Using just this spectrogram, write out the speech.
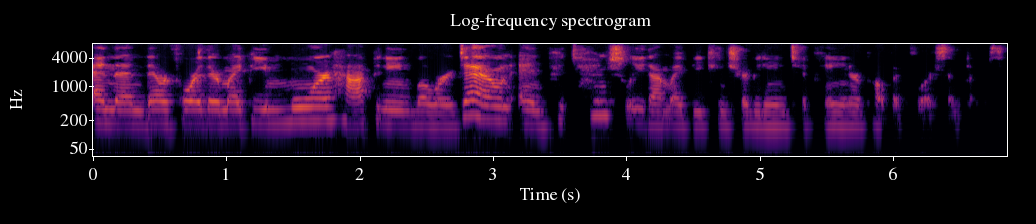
And then therefore there might be more happening lower down and potentially that might be contributing to pain or pelvic floor symptoms.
